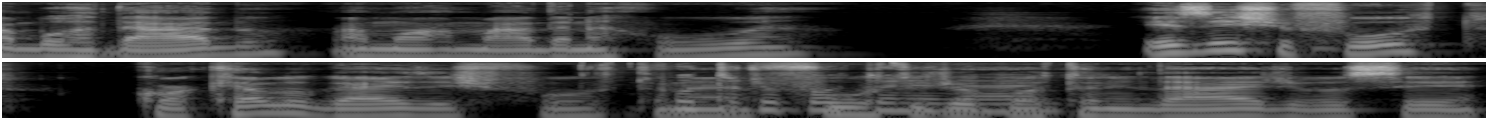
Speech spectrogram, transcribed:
abordado, a mão armada na rua. Existe furto, qualquer lugar existe furto, Furto né? de furto de oportunidade. você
